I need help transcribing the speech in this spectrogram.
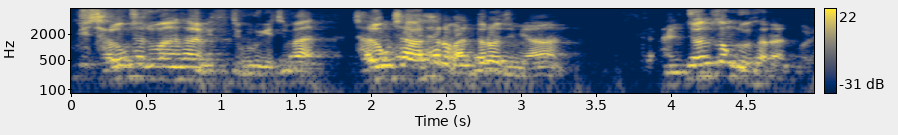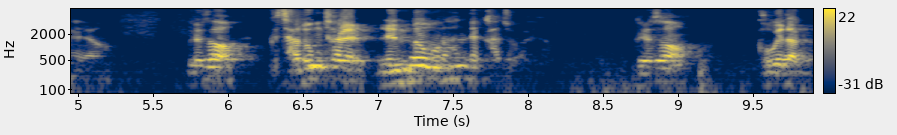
혹시 자동차 좋아하는 사람이 있을지 모르겠지만 자동차가 새로 만들어지면 그 안전성 조사라는 걸 해요. 그래서 그 자동차를 랜덤으로 한 대 가져와요. 그래서 거기다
